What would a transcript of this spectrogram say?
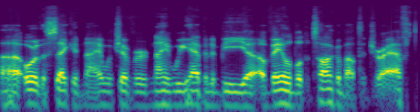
Uh, or the second night, whichever night we happen to be uh, available to talk about the draft.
